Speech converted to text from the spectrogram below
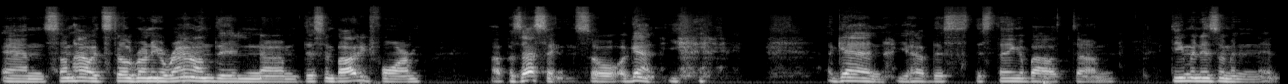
and somehow it's still running around in um, disembodied form, uh, possessing. So again, again, you have this this thing about um, demonism and, and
